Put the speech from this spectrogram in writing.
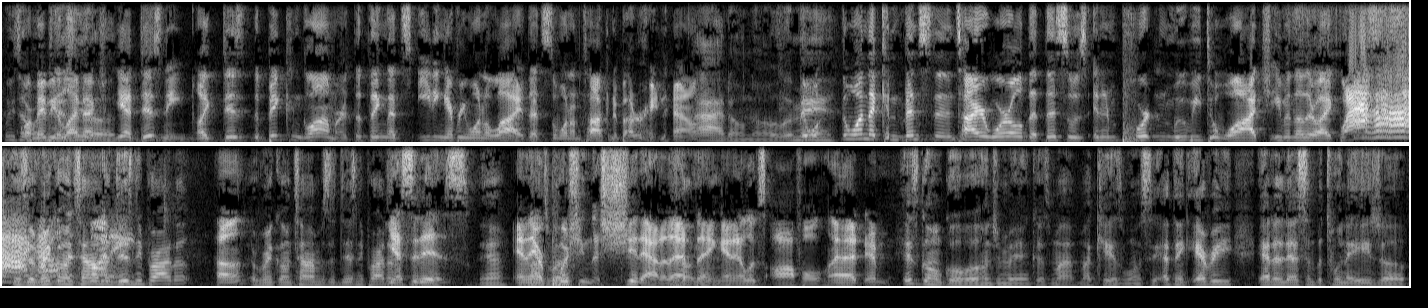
What are you talking or maybe about, a live action. or- Yeah, Disney, like Dis- the big conglomerate, the thing that's eating everyone alive. That's the one I'm talking about right now. I don't know. I The one, the one that convinced the entire world that this was an important movie to watch, even though they're like, "Wow!" is A I got Wrinkle in Time money." a Disney product? Huh? A Wrinkle in Time is a Disney product? Yes, it is. Yeah, and they are well. pushing the shit out of that Oh, yeah. thing, and it looks awful. Uh, and- It's gonna go over 100 million because my, my kids want to see. it. I think every adolescent between the age of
